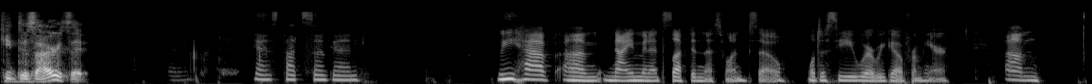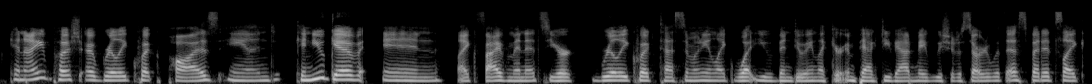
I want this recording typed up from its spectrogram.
He desires it. Yes, that's so good. We have um, nine minutes left in this one, so we'll just see where we go from here. Um, can I push a really quick pause and can you give in like five minutes your really quick testimony and like what you've been doing, like your impact you've had? Maybe we should have started with this, but it's like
